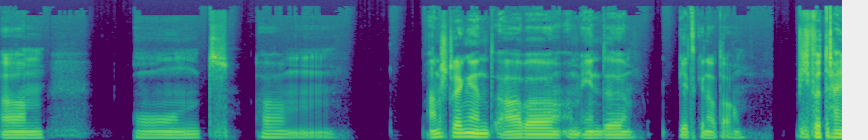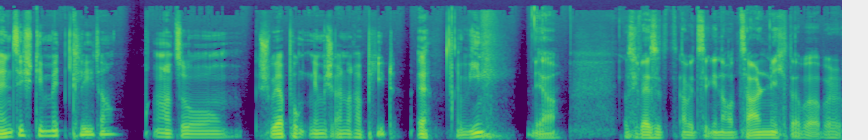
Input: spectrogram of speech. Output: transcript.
Ähm, und ähm, anstrengend, aber am Ende geht es genau darum. Wie verteilen sich die Mitglieder? Also Schwerpunkt nehme ich an Rapid, äh, Wien. Ja, also ich weiß jetzt, habe jetzt die genauen Zahlen nicht, aber, aber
